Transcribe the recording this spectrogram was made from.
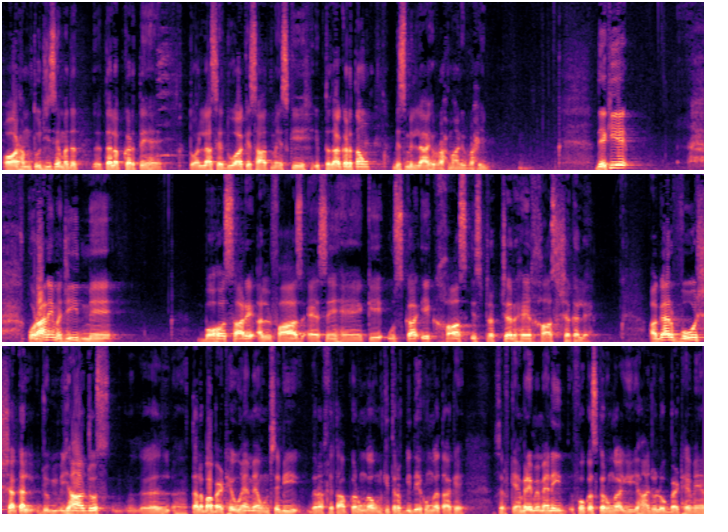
اور ہم تجھی سے مدد طلب کرتے ہیں۔ تو اللہ سے دعا کے ساتھ میں اس کی ابتدا کرتا ہوں۔ بسم اللہ الرحمن الرحیم۔ دیکھیے، قرآن مجید میں بہت سارے الفاظ ایسے ہیں کہ اس کا ایک خاص اسٹرکچر ہے، خاص شکل ہے۔ اگر وہ شکل، جو یہاں جو طلبہ بیٹھے ہوئے ہیں، میں ان سے بھی ذرا خطاب کروں گا، ان کی طرف بھی دیکھوں گا تاکہ صرف کیمرے میں میں نہیں فوکس کروں گا کہ یہاں جو لوگ بیٹھے ہوئے ہیں،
